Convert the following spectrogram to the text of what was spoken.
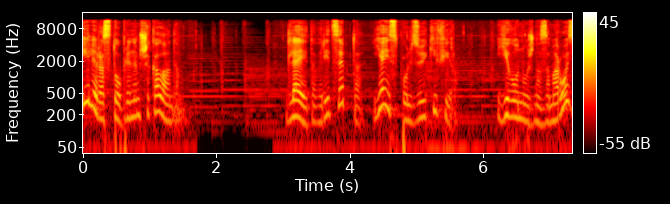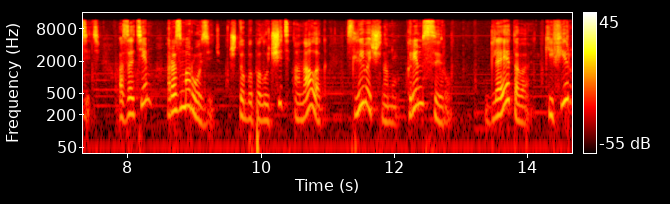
или растопленным шоколадом. Для этого рецепта я использую кефир. Его нужно заморозить, а затем разморозить, чтобы получить аналог сливочному крем-сыру. Для этого кефир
